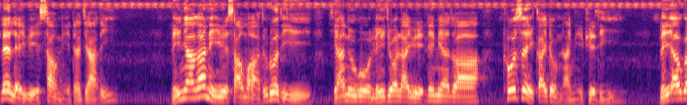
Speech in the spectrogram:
လှည့်လည်၍စောင့်နေတတ်ကြသည်လင်ညာကနေ၍ဆောင်းမှသူတို့သည်ရန်သူကိုလေကြောလိုက်၍လင်းမြန်စွာထိုးစိတ်ကြိုက်တုံနိုင်မည်ဖြစ်သည်လေအောက်က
